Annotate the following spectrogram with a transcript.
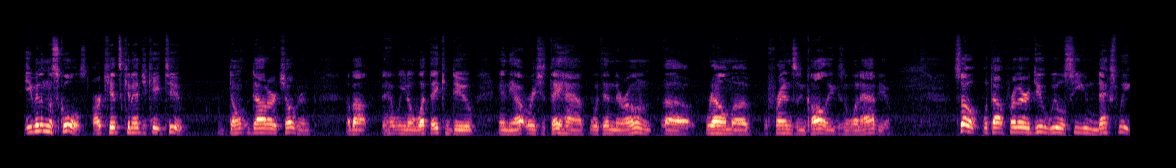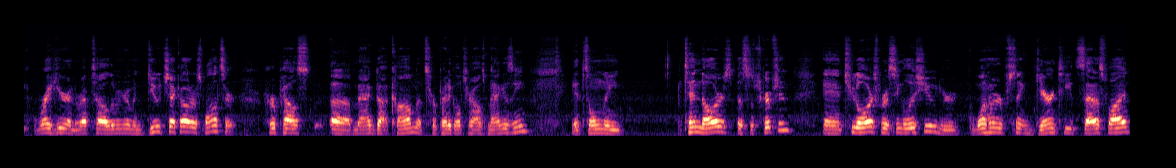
even in the schools, our kids can educate too. Don't doubt our children about you know what they can do and the outreach that they have within their own uh, realm of friends and colleagues and what have you. So, without further ado, we will see you next week right here in the Reptile Living Room. And do check out our sponsor, herphousemag.com. That's Herpeticulture House Magazine. It's only $10 a subscription and $2 for a single issue. You're 100% guaranteed satisfied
